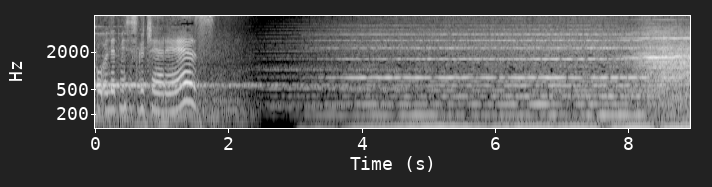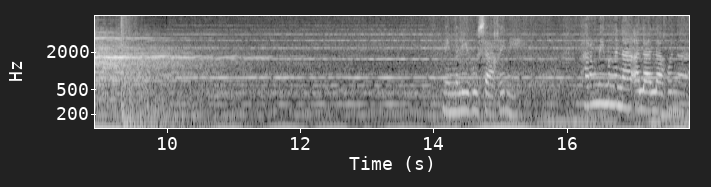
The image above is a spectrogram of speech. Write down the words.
Po ulit, Mrs. Gutierrez. May mali ho sa akin eh. Parang may mga naaalala ko na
